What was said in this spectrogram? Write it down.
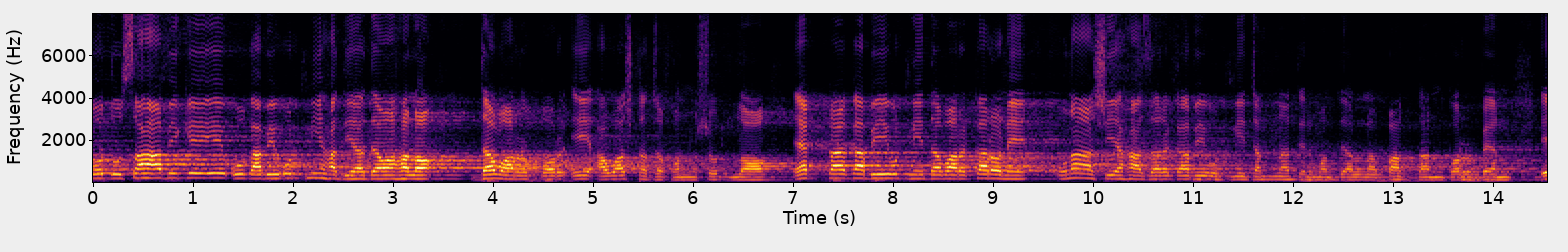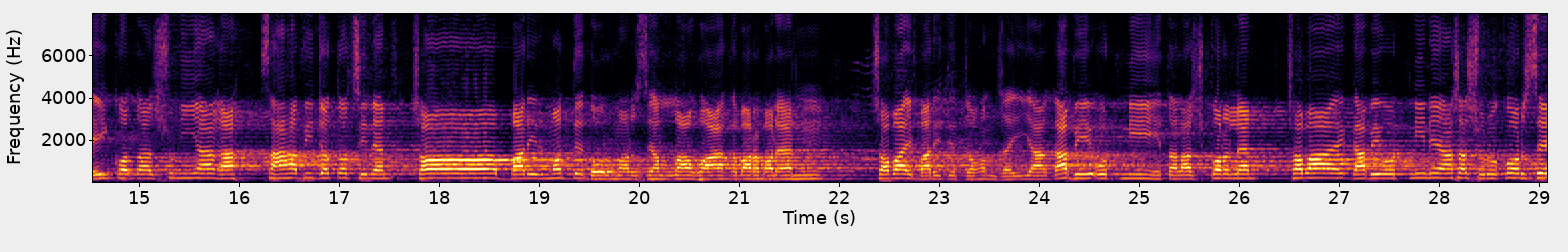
বধু সাহাবিকে ও গাবি উটনি হাদিয়া দেওয়া হলো দেওয়ার পর এই আওয়াজটা যখন শুনল, একটা গাবি উঠনি দেওয়ার কারণে উনাশি হাজার গাবি উঠনি জান্নাতের মধ্যে আল্লাহ পাক দান করবেন। এই কথা শুনিয়া সাহাবি যত ছিলেন, সব বাড়ির মধ্যে দৌড় মারছে, আল্লাহ আকবার বলেন। সবাই বাড়িতে যখন যাইয়া গাভী উঠনি তালাশ করলেন, সবাই গাভী উটনি নিয়ে আসা শুরু করছে।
